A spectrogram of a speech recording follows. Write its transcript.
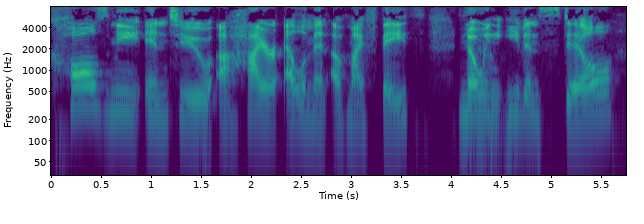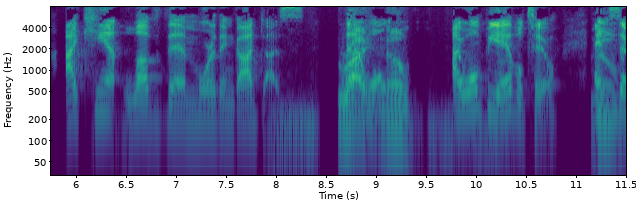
calls me into a higher element of my faith knowing Yeah. even still i can't love them more than god does Right? won't- No. i won't be able to and no. so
